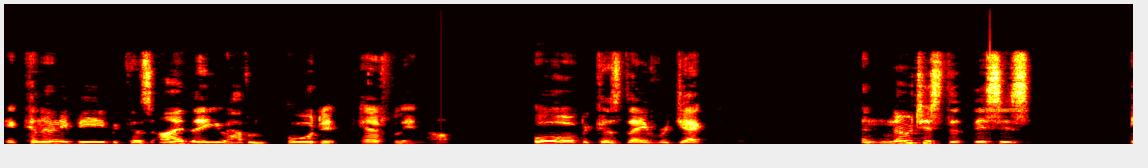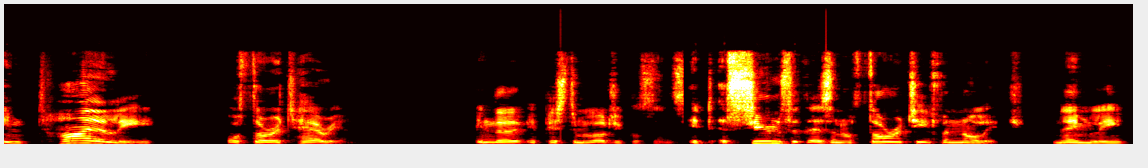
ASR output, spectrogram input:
it can only be because either you haven't poured it carefully enough or because they've rejected it. And notice that this is entirely authoritarian in the epistemological sense. It assumes that there's an authority for knowledge, namely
